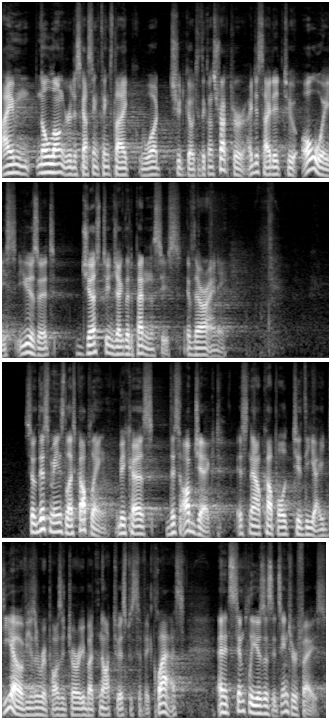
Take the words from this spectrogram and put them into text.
I'm no longer discussing things like what should go to the constructor. I decided to always use it just to inject the dependencies, if there are any. So this means less coupling, because this object is now coupled to the idea of user repository, but not to a specific class and it simply uses its interface.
